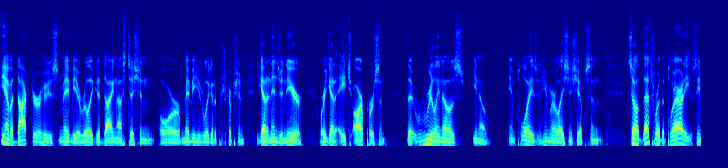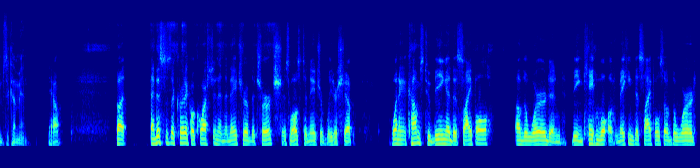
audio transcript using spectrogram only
you have a doctor who's maybe a really good diagnostician, or maybe he's really good at prescription. You got an engineer, or you got an HR person that really knows, you know, employees and human relationships, and so that's where the plurality seems to come in. Yeah, but and this is a critical question in the nature of the church as well as the nature of leadership. When it comes to being a disciple of the word and being capable of making disciples of the word,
